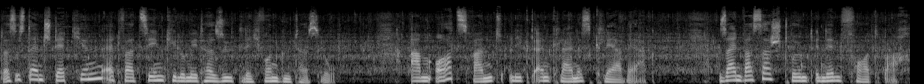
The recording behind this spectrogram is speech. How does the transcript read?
Das ist ein Städtchen etwa zehn Kilometer südlich von Gütersloh. Am Ortsrand liegt ein kleines Klärwerk. Sein Wasser strömt in den Fortbach,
